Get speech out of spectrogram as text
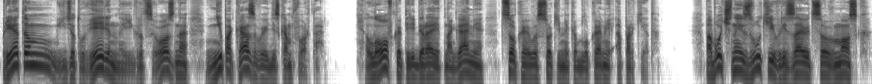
При этом идет уверенно и грациозно, не показывая дискомфорта. Ловко перебирает ногами, цокая высокими каблуками о паркет. Побочные звуки врезаются в мозг,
